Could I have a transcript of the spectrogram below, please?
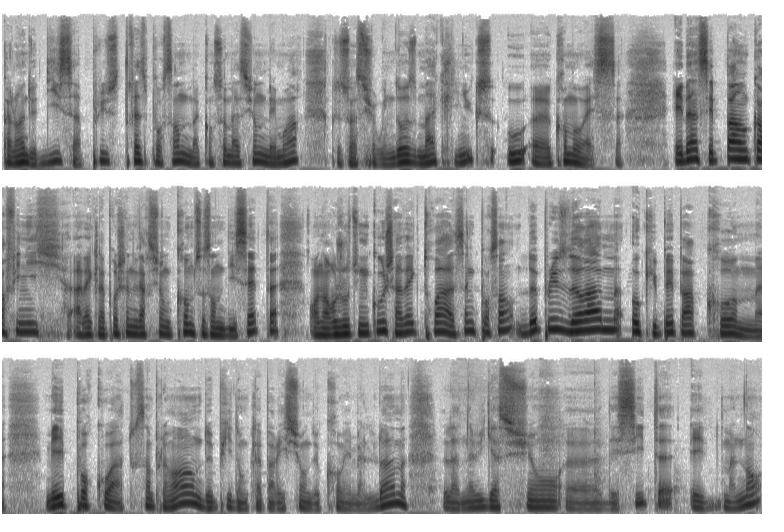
pas loin de 10 à plus 13% de ma consommation de mémoire, que ce soit sur Windows, Mac, Linux ou Chrome OS. Eh ben, c'est pas encore fini. Avec la prochaine version Chrome 77, on en rajoute une couche avec 3 à 5% de plus de RAM occupée par Chrome. Mais pourquoi? Tout simplement, depuis donc l'apparition de Chrome et Meldom, la navigation euh, des sites est maintenant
